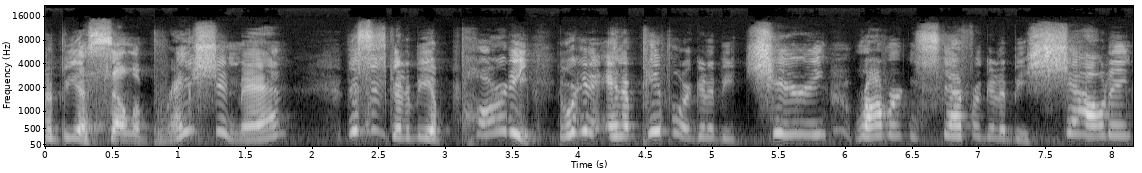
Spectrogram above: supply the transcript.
to be a celebration, man. This is going to be a party. We're going to, and people are going to be cheering. Robert and Steph are going to be shouting.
